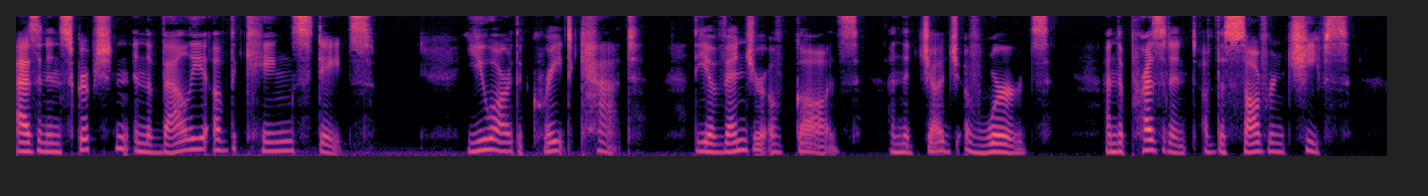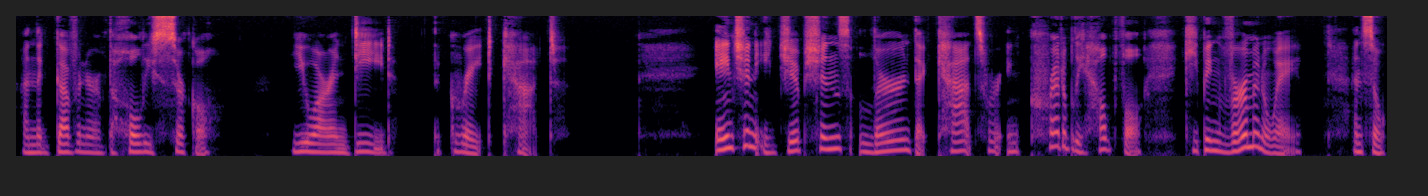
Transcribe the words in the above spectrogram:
As an inscription in the Valley of the Kings states, You are the great cat, the avenger of gods, and the judge of words, and the president of the sovereign chiefs, and the governor of the holy circle. You are indeed the great cat. Ancient Egyptians learned that cats were incredibly helpful keeping vermin away, and so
